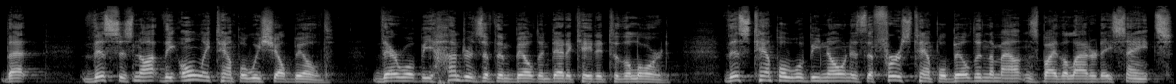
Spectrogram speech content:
that this is not the only temple we shall build. There will be hundreds of them built and dedicated to the Lord. This temple will be known as the first temple built in the mountains by the Latter day Saints.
